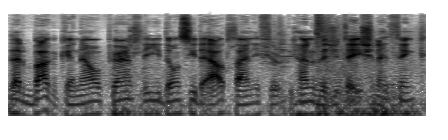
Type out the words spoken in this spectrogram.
That bug again. Now apparently you don't see the outline if you're behind vegetation, I think.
